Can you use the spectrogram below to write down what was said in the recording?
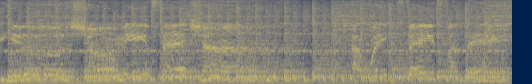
you to show me affection. I waited faithfully.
